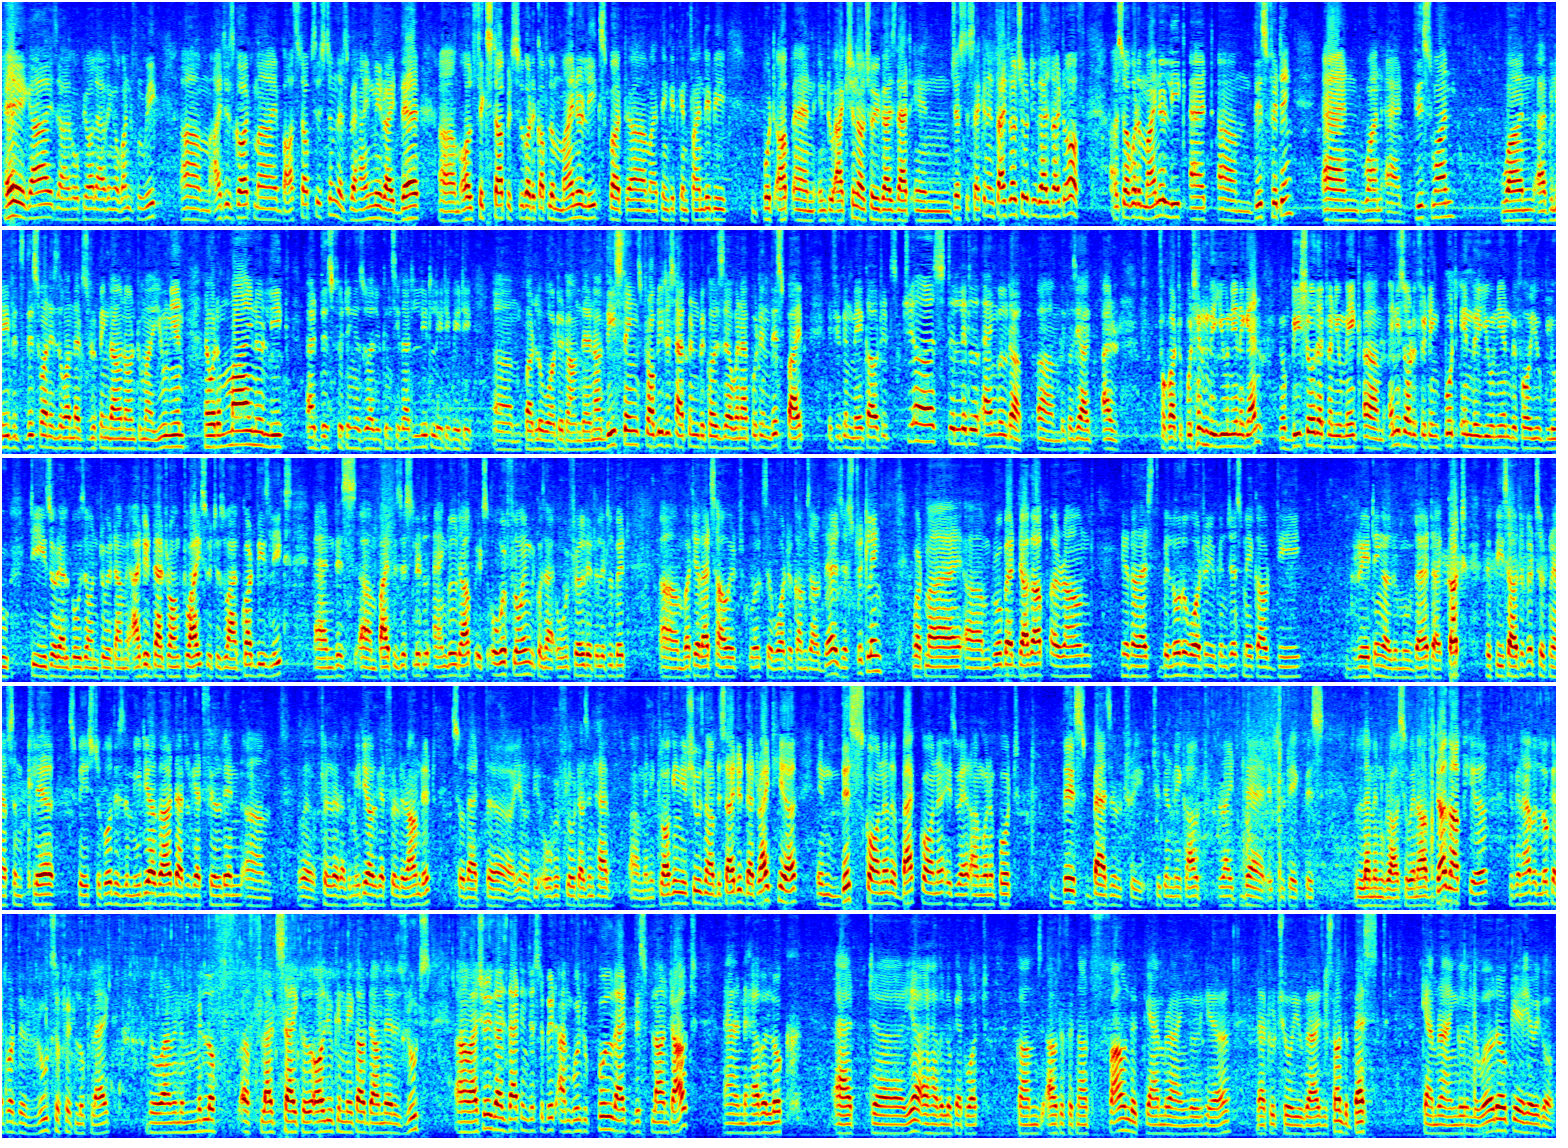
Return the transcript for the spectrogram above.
Hey guys, I hope you're all having a wonderful week. Um, I just got my bathtub system that's behind me right there um, all fixed up. It's still got a couple of minor leaks but um, I think it can finally be put up and into action. I'll show you guys that in just a second. In fact, I'll show it to you guys right off. Uh, so I've got a minor leak at um, this fitting and one at this one one I believe it's this one is the one that's dripping down onto my union I've got a minor leak at this fitting as well you can see that little itty bitty um, puddle of water down there. Now these things probably just happened because uh, when I put in this pipe if you can make out it's just a little angled up um, because yeah I, I forgot to put in the union again. Be sure that when you make um, any sort of fitting put in the union before you glue T's or elbows onto it. I mean I did that wrong twice which is why I've got these leaks. And this um, pipe is just a little angled up. It's overflowing because I overfilled it a little bit um, but yeah that's how it works. The water comes out there just trickling. Got my um, grow bed dug up around here now that's below the water you can just make out the grating. I'll remove that. I cut the piece out of it so it can have some clear space to go. This is the media guard that will get filled in um, well, filled, the media will get filled around it so that uh, you know the overflow doesn't have um, any clogging issues. Now I've decided that right here in this corner the back corner is where I'm going to put this basil tree which you can make out right there if you take this lemongrass so when I've dug up here you can have a look at what the roots of it look like. Though I'm in the middle of a flood cycle all you can make out down there is roots. Uh, I'll show you guys that in just a bit. I'm going to pull that this plant out and have a look at uh, yeah I have a look at what comes out of it. Now found a camera angle here that would show you guys. It's not the best camera angle in the world okay here we go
